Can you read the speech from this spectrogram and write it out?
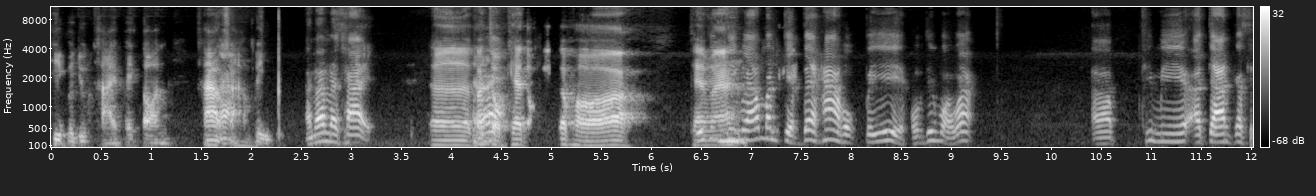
ที่ประยุทธ์ขายไปตอนข้าวสามปี อันนั้นนะใช่ เออ ก็จบแค่ตรงนี้ก็พอ ใช่ไหมจริงๆแล้วมันเก็บได้ห้าหกปี ผมถึงบอกว่าอ่าที่มีอาจารย์เกษ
